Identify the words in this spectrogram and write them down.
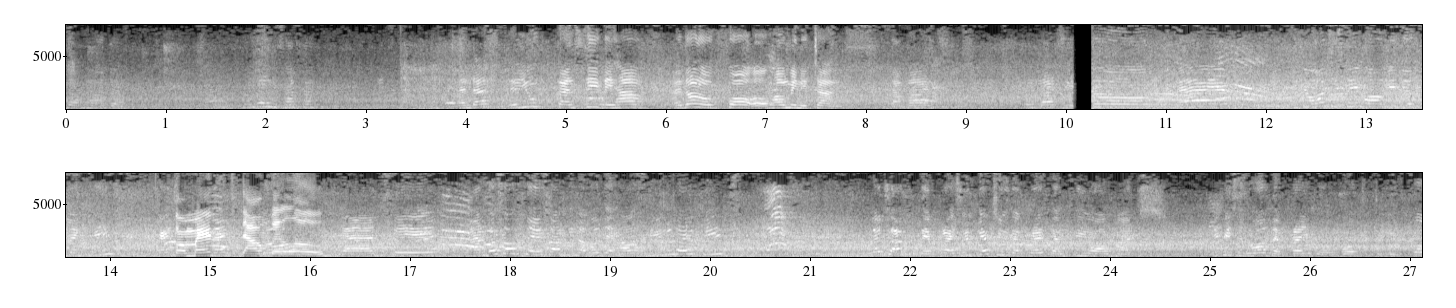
some water. And then and that's, you can see they have, I don't know, four or how many tanks. Savage. So that's it. So, guys, if you want to see more videos like this, can you Comment down below. and say, and also say something about the house. Do you like it? Let's ask the price. We'll get you the price and see how much. If it is worth the price or what it is. So,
